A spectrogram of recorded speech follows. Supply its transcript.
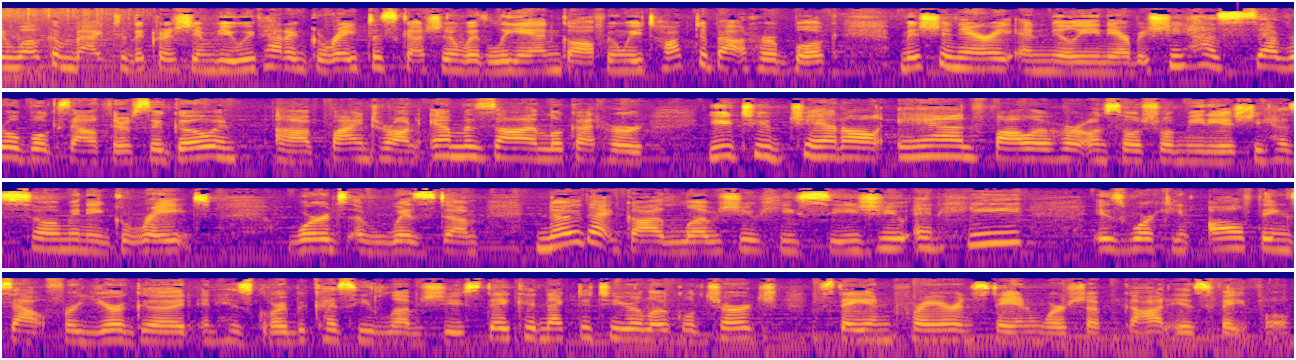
And welcome back to the Christian View. We've had a great discussion with Leanne Goff, and we talked about her book, Missionary and Millionaire. But she has several books out there, so go and uh, find her on Amazon, look at her YouTube channel, and follow her on social media. She has so many great words of wisdom. Know that God loves you, He sees you, and He is working all things out for your good and His glory because He loves you. Stay connected to your local church, stay in prayer, and stay in worship. God is faithful.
